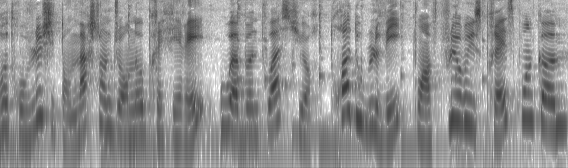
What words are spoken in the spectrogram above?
Retrouve-le chez ton marchand de journaux préféré ou abonne-toi sur www.fleuruspresse.com.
